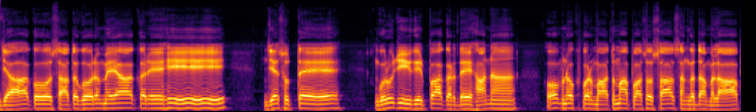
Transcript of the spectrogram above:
ਜਾ ਕੋ ਸਤਗੁਰ ਮਿਆ ਕਰੇਹੀ, ਜਿਸ ਉੱਤੇ ਗੁਰੂ ਜੀ ਕਿਰਪਾ ਕਰਦੇ ਹਨ, ਉਹ ਮਨੁੱਖ ਪਰਮਾਤਮਾ ਪਾਸੋਂ ਸਾਧ ਸੰਗਤ ਦਾ ਮਿਲਾਪ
